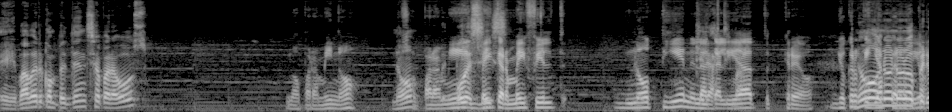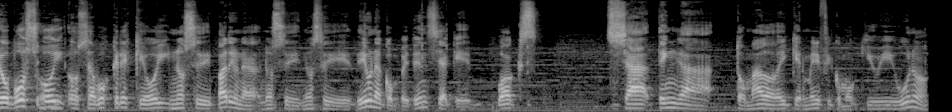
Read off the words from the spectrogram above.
Eh, ¿Va a haber competencia para vos? No, para mí no. ¿No? O sea, para mí. Baker Mayfield no tiene Qué la lástima. calidad, creo. Yo creo no, que ya no, no, no, pero vos hoy, o sea, vos crees que hoy no se depare una, no se, no se dé una competencia que Box ya tenga tomado a Baker Mayfield como QB1?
